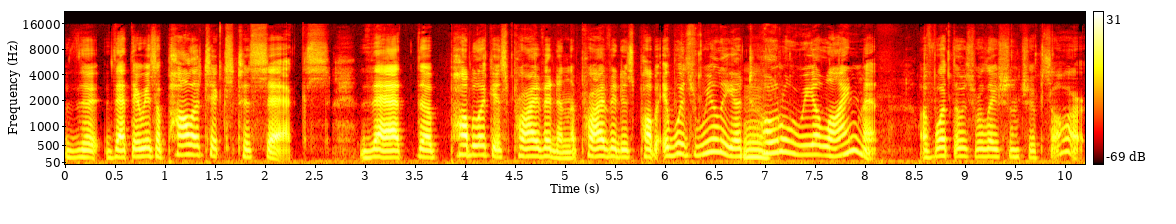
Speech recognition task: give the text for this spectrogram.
the, that there is a politics to sex, that the public is private and the private is public. It was really a mm. total realignment of what those relationships are.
